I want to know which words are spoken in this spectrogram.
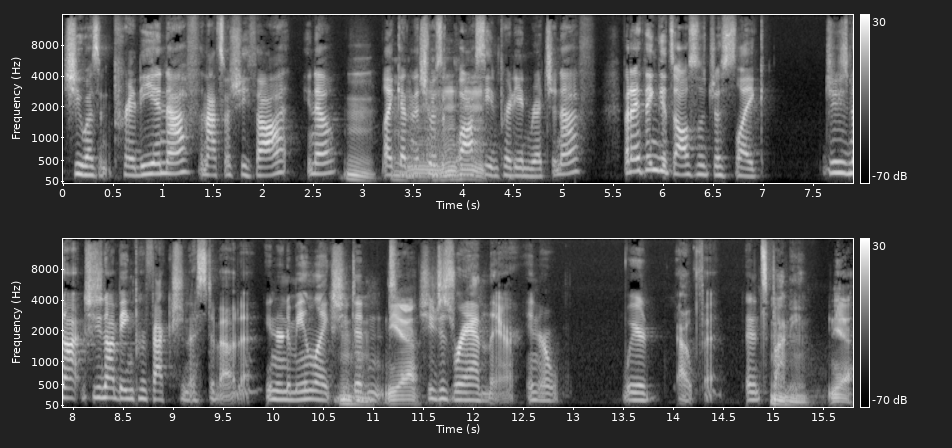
she wasn't pretty enough, and that's what she thought, you know, Mm. like and that she wasn't Mhm. glossy and pretty and rich enough. But I think it's also just like she's not she's not being perfectionist about it. You know what I mean? Like she Mhm. didn't. Yeah. She just ran there in her weird outfit, and it's funny. Yeah.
